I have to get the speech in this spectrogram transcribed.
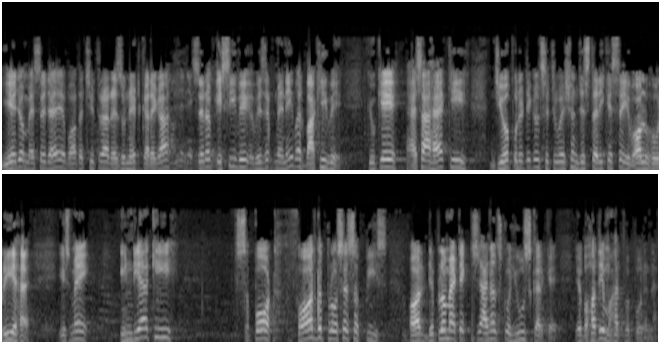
ये जो मैसेज है ये बहुत अच्छी तरह रेजोनेट करेगा। सिर्फ़ इसी विज़िट में नहीं पर बाकी भी क्योंकि ऐसा है कि जियो पोलिटिकल सिचुएशन जिस तरीके से इवॉल्व हो रही है इसमें इंडिया की support for the process of peace और डिप्लोमेटिक चैनल्स को यूज़ करके ये बहुत ही महत्वपूर्ण है।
